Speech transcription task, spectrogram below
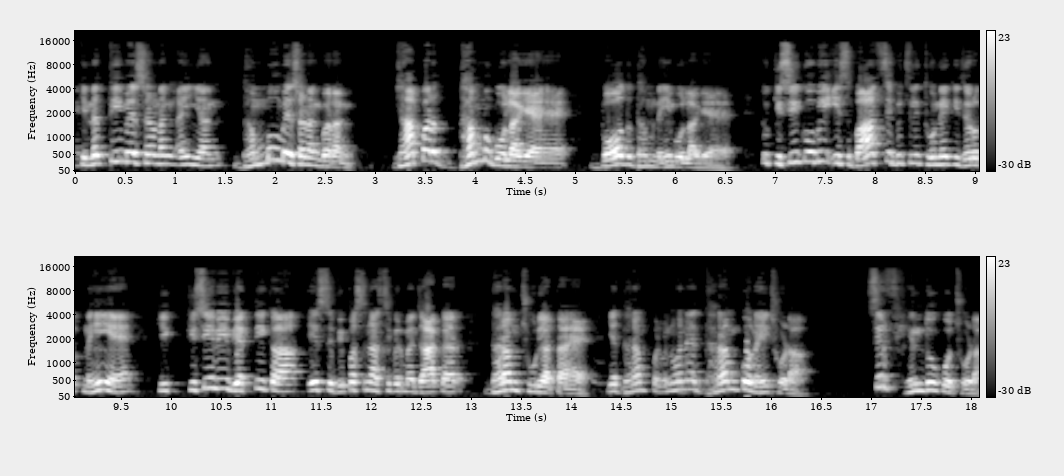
कि नत्थी में शरणंग अयंग धम्मो में शरणंग बरंग। यहाँ पर धम्म बोला गया है, बौद्ध धम्म नहीं बोला गया है। तो किसी को भी इस बात से विचलित होने की ज़रूरत नहीं है कि किसी भी व्यक्ति का इस विपसना शिविर में जाकर धर्म छूट जाता है यह धर्म पर उन्होंने धर्म को नहीं छोड़ा, सिर्फ़ हिंदू को छोड़ा।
